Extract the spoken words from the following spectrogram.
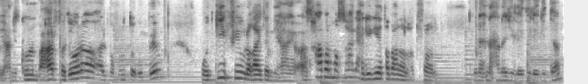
يعني تكون عارفة دورة المفروض تقوم به وتجيب فيه لغاية النهاية. أصحاب المصالح الحقيقيه طبعا الأطفال ونحن حنجي لدي لقدام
